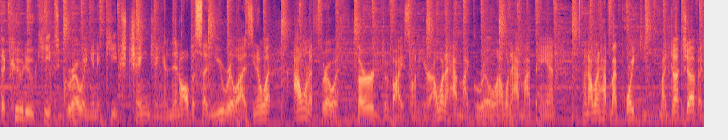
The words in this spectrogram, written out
the kudu keeps growing and it keeps changing. And then all of a sudden you realize, you know what? I want to throw a third device on here. I want to have my grill, I want to have my pan, and I want to have my potjie, my Dutch oven,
